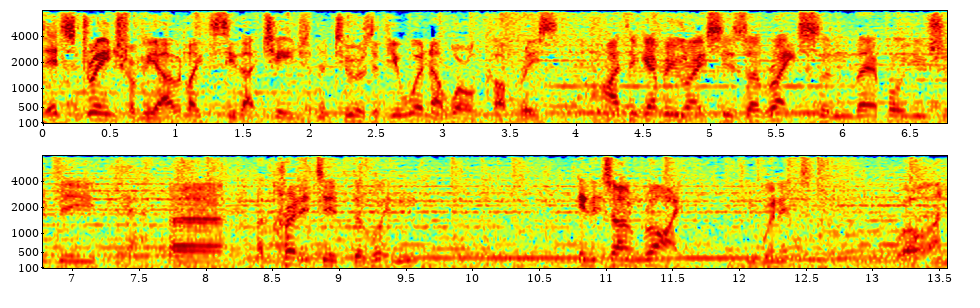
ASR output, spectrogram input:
it's strange for me. I would like to see that change in the tours. If you win a World Cup race, I think every race is a race, and therefore you should be yeah. uh, accredited the win in its own right if you win it. Well, and,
